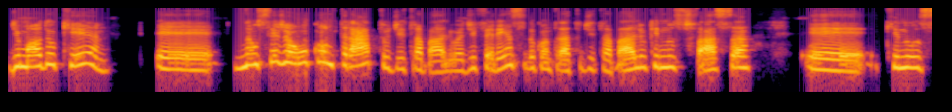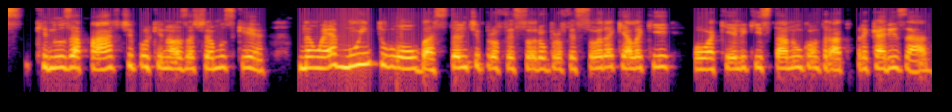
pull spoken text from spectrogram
de modo que é, não seja o contrato de trabalho, a diferença do contrato de trabalho que nos faça que, nos, que nos aparte, porque nós achamos que não é muito ou bastante professor ou professora aquela que, ou aquele que está num contrato precarizado.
